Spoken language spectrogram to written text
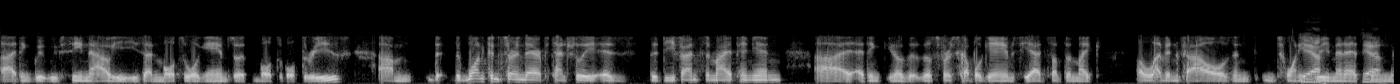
Uh, I think we, we've seen now he's had multiple games with multiple threes. Um, the, the one concern there potentially is the defense, in my opinion. Uh, I think you know the, those first couple games he had something like 11 fouls in, in 23 yeah, minutes, yeah. and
